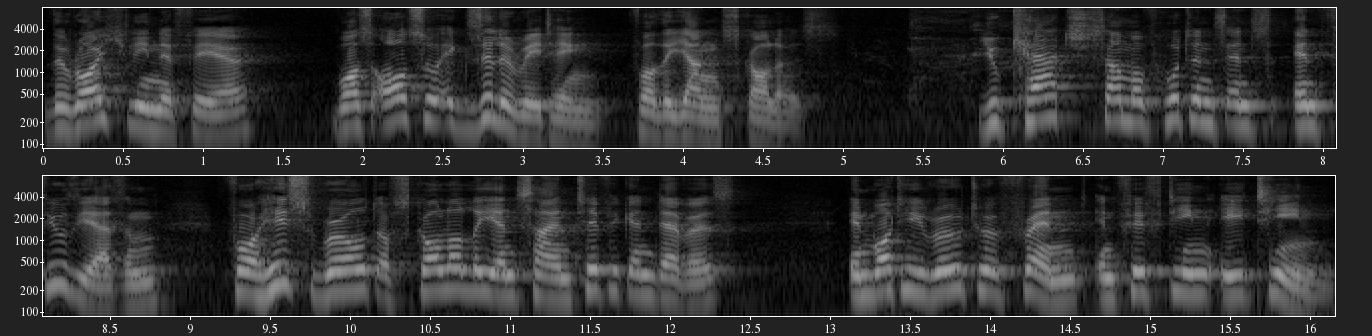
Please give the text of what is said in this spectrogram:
the Reuchlin affair was also exhilarating for the young scholars. You catch some of Hutten's enthusiasm for his world of scholarly and scientific endeavors in what he wrote to a friend in 1518.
